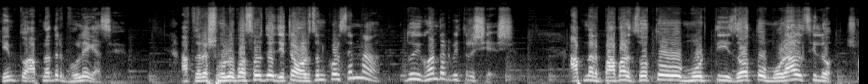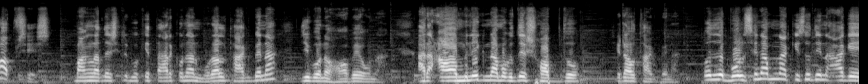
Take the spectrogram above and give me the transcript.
কিন্তু আপনাদের ভুলে গেছে। আপনারা ষোলো বছর যে যেটা অর্জন করছেন না, দুই ঘণ্টার ভিতরে শেষ। আপনার বাবার যত মূর্তি, যত মোরাল ছিল, সব শেষ। বাংলাদেশের বুকে তার কোনো আর মোরাল থাকবে না, জীবনে হবেও না। আর আওয়ামী লীগ নামক যে শব্দ, সেটাও থাকবে না। ওই যে বলছিলাম না, কিছুদিন আগে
